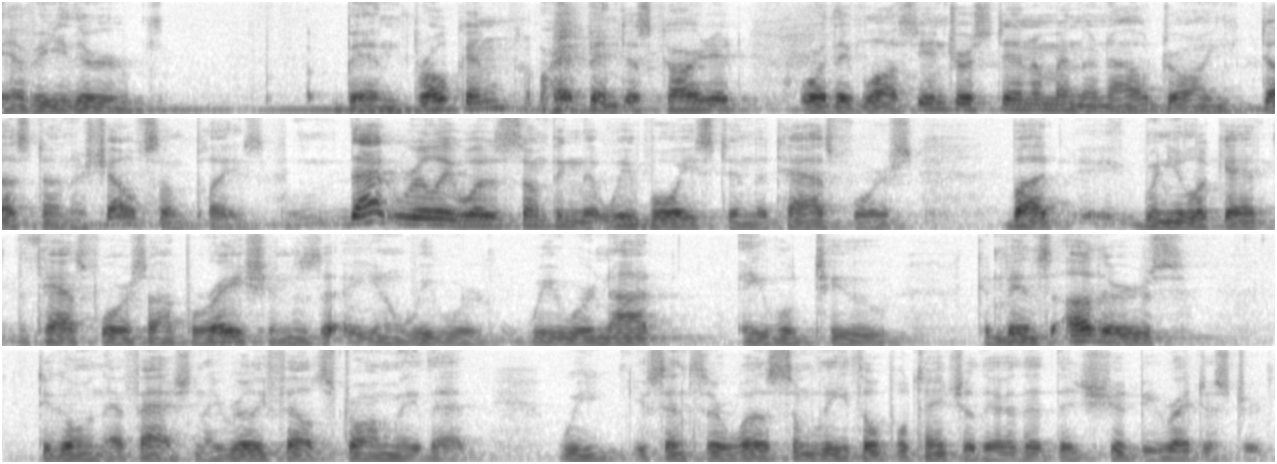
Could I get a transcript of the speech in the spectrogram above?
have either been broken or have been discarded, or they've lost interest in them and they're now drawing dust on a shelf someplace. That really was something that we voiced in the task force. But when you look at the task force operations, uh, you know, we were, we were not able to convince others to go in that fashion. They really felt strongly that we, since there was some lethal potential there, that they should be registered.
